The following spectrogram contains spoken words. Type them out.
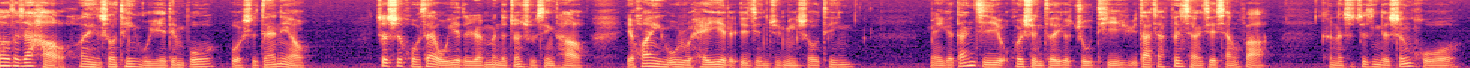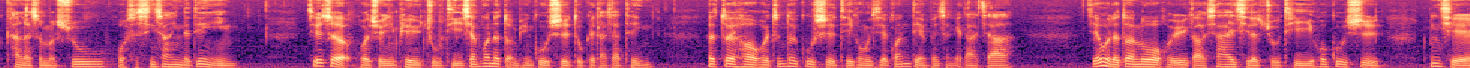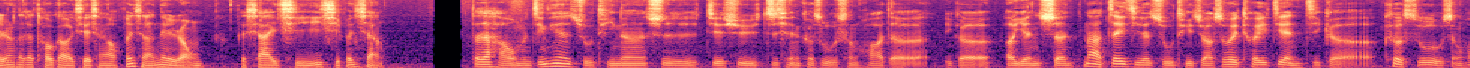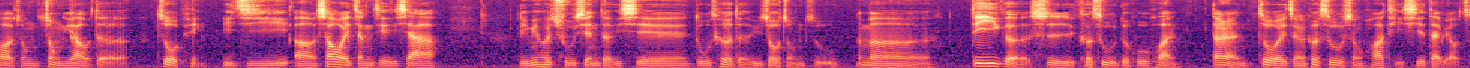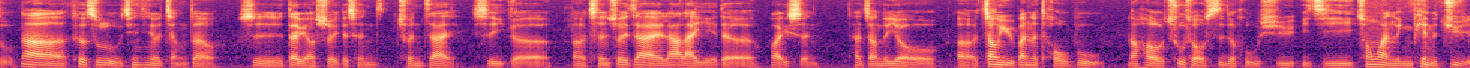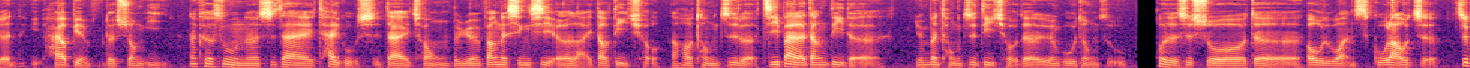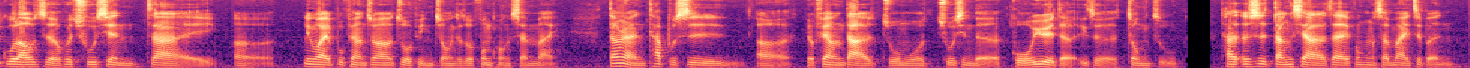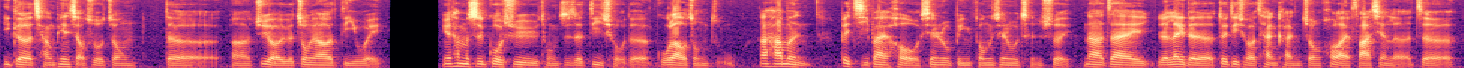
Hello，大家好，欢迎收听午夜电波，我是 Daniel。这是活在午夜的人们的专属信号，也欢迎误入黑夜的日间居民收听。每个单集我会选择一个主题与大家分享一些想法，可能是最近的生活，看了什么书，或是新上映的电影。接着我会选一篇与主题相关的短篇故事读给大家听，在最后会针对故事提供一些观点分享给大家。结尾的段落会预告下一期的主题或故事。并且让大家投稿一些想要分享的内容，在下一期一起分享。大家好，我们今天的主题呢是接续之前克苏鲁神话的一个呃延伸。那这一集的主题主要是会推荐几个克苏鲁神话中重要的作品，以及呃稍微讲解一下里面会出现的一些独特的宇宙种族。那么第一个是克苏鲁的呼唤。当然，作为整个克苏鲁神话体系的代表作，那克苏鲁先前有讲到是代表水的存存在，是一个呃沉睡在拉莱耶的外神，他长得有呃章鱼般的头部，然后触手似的胡须，以及充满鳞片的巨人，还有蝙蝠的双翼。那克苏鲁呢是在太古时代从远方的星系而来到地球，然后统治了击败了当地的原本统治地球的远古种族。或者是说的 old ones 古老者，这古老者会出现在呃另外一部非常重要的作品中，叫做《疯狂山脉》。当然，它不是呃有非常大的琢磨出现的活跃的一个种族，它而是当下在《疯狂山脉》这本一个长篇小说中的呃具有一个重要的地位。因为他们是过去统治着地球的古老种族，那他们被击败后陷入冰封、陷入沉睡。那在人类的对地球的探勘中，后来发现了这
